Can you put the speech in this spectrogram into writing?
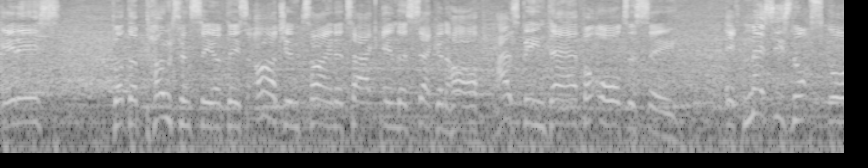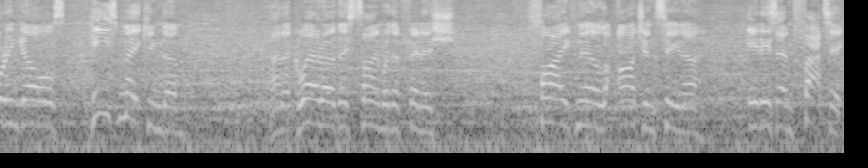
It is, but the potency of this Argentine attack in the second half has been there for all to see. If Messi's not scoring goals, he's making them. And Aguero this time with a finish. 5-0 Argentina. It is emphatic.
